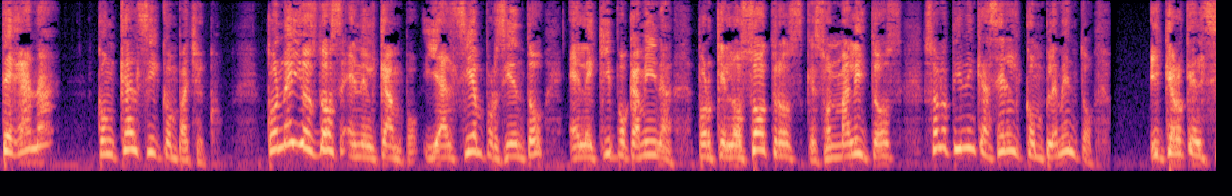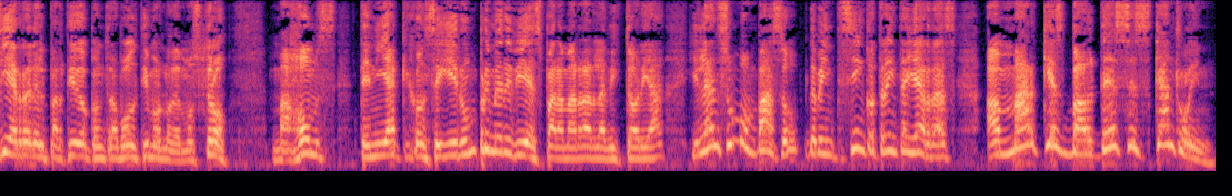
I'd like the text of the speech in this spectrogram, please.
te gana con Kelsey y con Pacheco. Con ellos dos en el campo y al 100% el equipo camina, porque los otros, que son malitos, solo tienen que hacer el complemento. Y creo que el cierre del partido contra Baltimore lo demostró. Mahomes tenía que conseguir un primero y diez para amarrar la victoria y lanza un bombazo de 25-30 yardas a Márquez Valdez Scantling,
